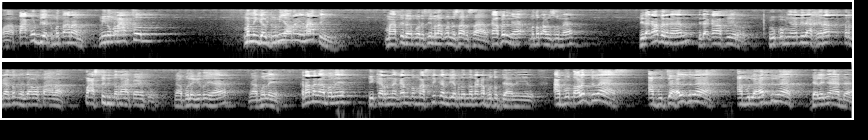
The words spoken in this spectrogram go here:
wah, takut dia gemetaran, minum racun. Meninggal dunia orang yang mati. Mati dalam kondisi melakukan dosa besar. Kafir enggak menurut Ahlussunnah? Tidak kafir kan? Tidak kafir. Hukumnya nanti di akhirat tergantung kehendak Allah taala. Pasti di neraka itu. Enggak boleh gitu ya. Enggak boleh. Kenapa enggak boleh? Dikarenakan untuk memastikan dia berada neraka butuh dalil. Abu Talib jelas, Abu Jahal jelas, Abu Lahab jelas, dalilnya ada.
